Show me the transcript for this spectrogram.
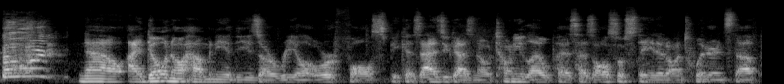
bored. Now, I don't know how many of these are real or false because, as you guys know, Tony Lopez has also stated on Twitter and stuff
